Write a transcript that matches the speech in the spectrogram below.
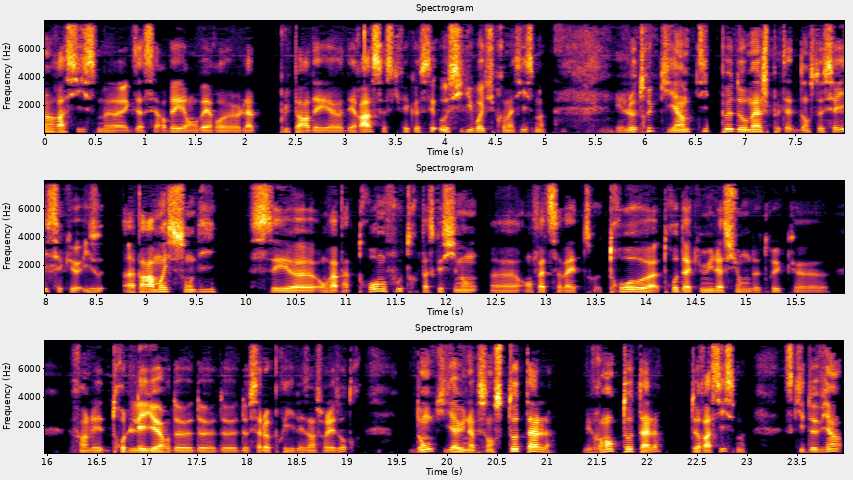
un racisme euh, exacerbé envers euh, la plupart des, euh, des races, ce qui fait que c'est aussi du white suprémacisme. Et le truc qui est un petit peu dommage peut-être dans cette série, c'est que ils, apparemment ils se sont dit c'est euh, on va pas trop en foutre parce que sinon euh, en fait ça va être trop euh, trop d'accumulation de trucs euh, enfin les trop de layers de, de, de saloperies les uns sur les autres. Donc il y a une absence totale, mais vraiment totale de racisme, ce qui devient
